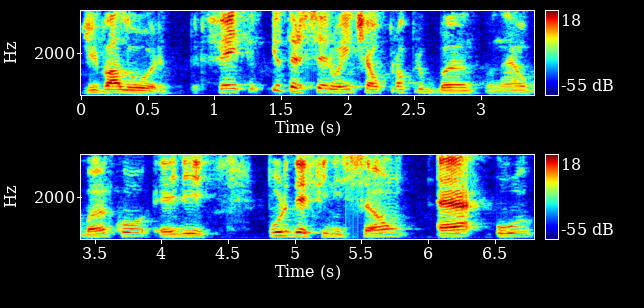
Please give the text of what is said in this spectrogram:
de valor, perfeito? E o terceiro ente é o próprio banco, né? O banco, ele, por definição, é o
